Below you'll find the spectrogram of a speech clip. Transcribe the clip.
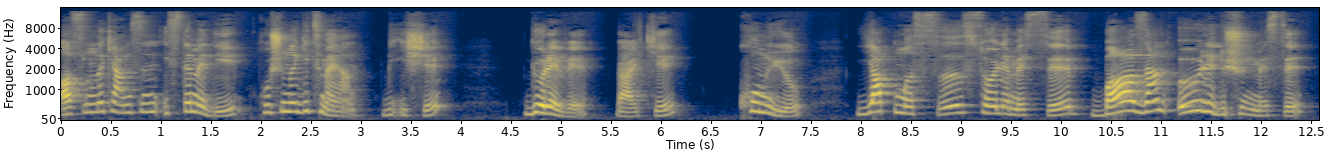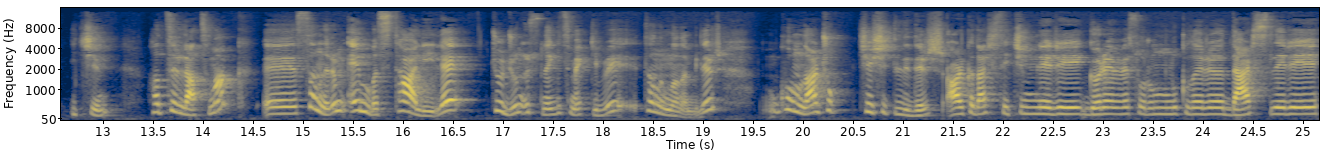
aslında kendisinin istemediği, hoşuna gitmeyen bir işi, görevi belki, konuyu yapması, söylemesi, bazen öyle düşünmesi için hatırlatmak e, sanırım en basit haliyle çocuğun üstüne gitmek gibi tanımlanabilir. Konular çok çeşitlidir. Arkadaş seçimleri, görev ve sorumlulukları, dersleri,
